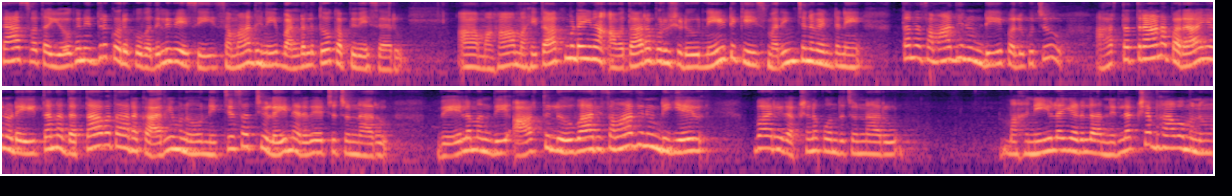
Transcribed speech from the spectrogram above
శాశ్వత యోగనిద్ర కొరకు వదిలివేసి సమాధిని బండలతో కప్పివేశారు. ఆ మహామహితాత్ముడైన అవతార పురుషుడు నేటికి స్మరించిన వెంటనే తన సమాధి నుండి పలుకుచూ ఆర్తత్రాణ పరాయణుడై తన దత్తావతార కార్యమును నిత్యసత్యులై నెరవేర్చుచున్నారు. వేల మంది ఆర్తులు వారి సమాధి నుండి ఏ వారి రక్షణ పొందుచున్నారు? మహనీయుల ఎడల నిర్లక్ష్య భావమును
